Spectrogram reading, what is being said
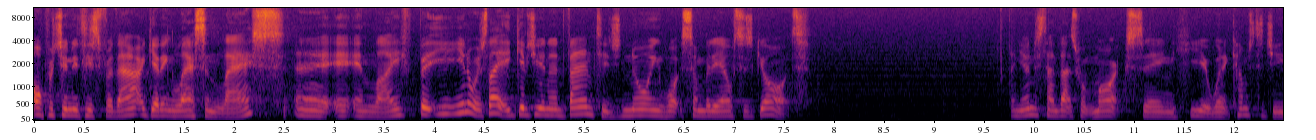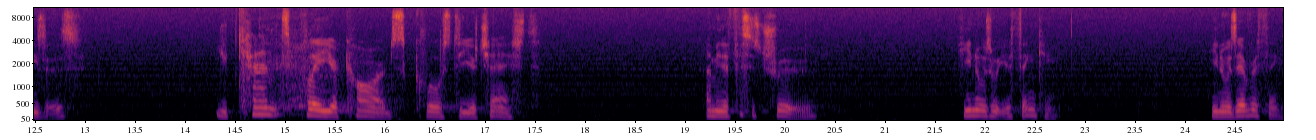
opportunities for that are getting less and less uh, in life. But you know, it's like it gives you an advantage knowing what somebody else has got. And you understand that's what Mark's saying here. When it comes to Jesus, you can't play your cards close to your chest. I mean, if this is true, he knows what you're thinking, he knows everything.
